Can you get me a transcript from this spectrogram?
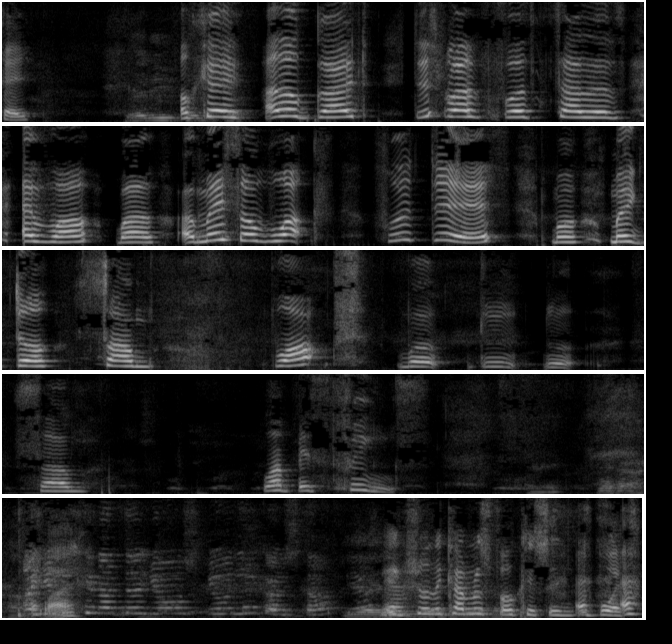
Okay. Okay, hello guys. This is my first challenge ever. But I made some blocks. For this, I make the some blocks. But do the some rubbish things. Are you looking at the your your Lego stuff? Yeah. Yeah, Make sure the camera's focusing. Good boy. And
